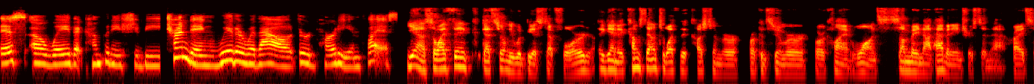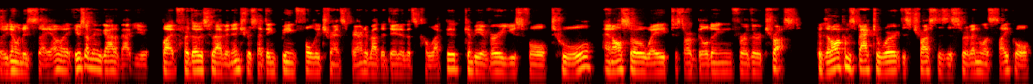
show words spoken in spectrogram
this a way that companies should be trending with or without third party in place? Yeah, so I think that certainly would be a step forward. Again, it comes down to what the customer or consumer or client wants. Some may not have any interest in that, right? So you don't just say, oh, here's something we got about you. But for those who have an interest, I think being fully transparent about the data that's collected can be a very useful tool and also a way to start building further trust because it all comes back to where this trust is this sort of endless cycle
